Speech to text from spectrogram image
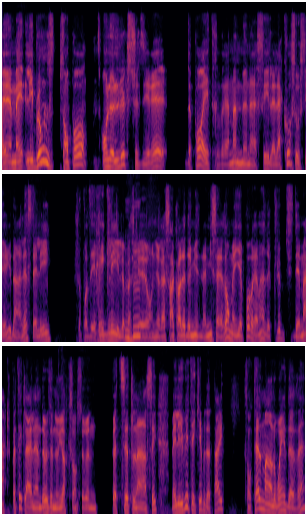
Euh, mais les Bruins sont pas, ont le luxe, je dirais, de ne pas être vraiment menacés. La, course aux séries dans l'Est, elle est, je ne veux pas dire réglée, là, parce mm-hmm. qu'on y reste encore la, demi, la mi-saison, mais il n'y a pas vraiment de club qui se démarque. Peut-être les Islanders de New York qui sont sur une petite lancée, mais les huit équipes de tête sont tellement loin devant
